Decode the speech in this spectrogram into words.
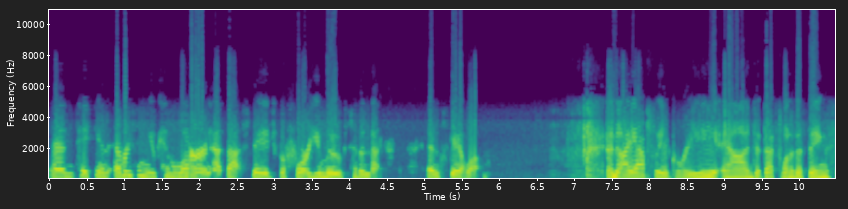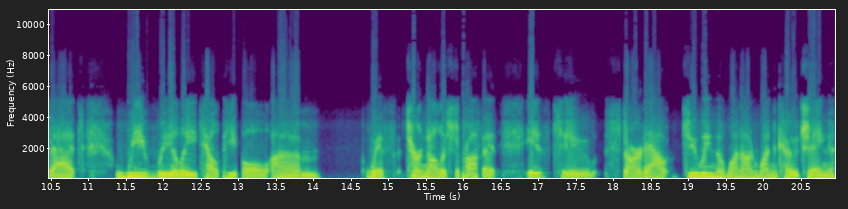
and take in everything you can learn at that stage before you move to the next and scale up and I absolutely agree, and that's one of the things that we really tell people um, with Turn Knowledge to Profit is to start out doing the one-on-one coaching,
